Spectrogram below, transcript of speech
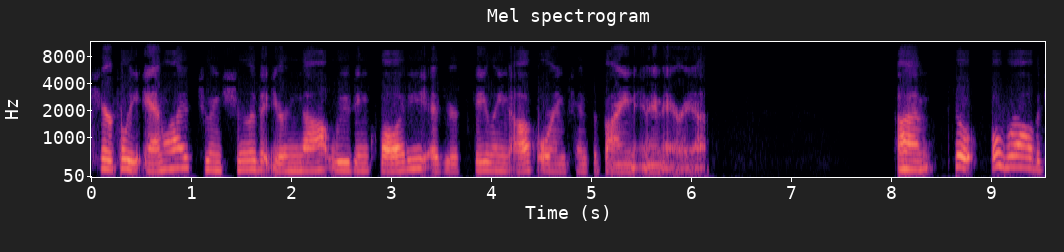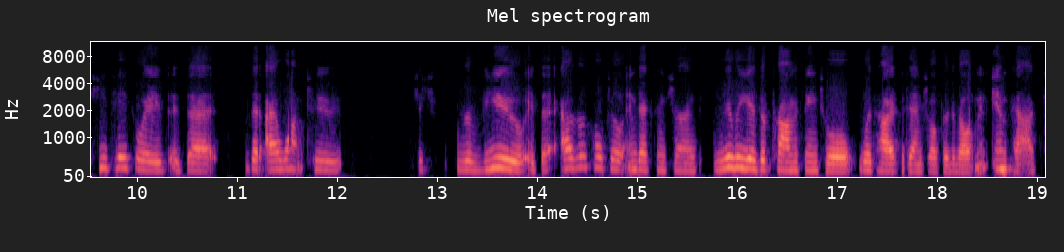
carefully analyzed to ensure that you're not losing quality as you're scaling up or intensifying in an area. Um, so overall, the key takeaways is that, that I want to just review is that agricultural index insurance really is a promising tool with high potential for development impact.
